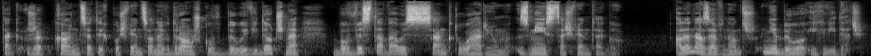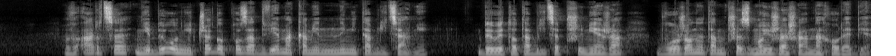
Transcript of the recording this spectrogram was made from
tak że końce tych poświęconych drążków były widoczne, bo wystawały z sanktuarium, z miejsca świętego. Ale na zewnątrz nie było ich widać. W arce nie było niczego poza dwiema kamiennymi tablicami. Były to tablice przymierza włożone tam przez Mojżesza na chorebie.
